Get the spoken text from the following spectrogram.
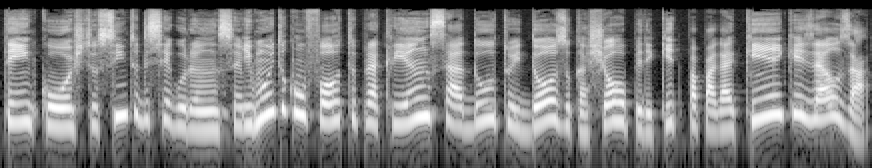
Tem encosto, cinto de segurança e muito conforto para criança, adulto, idoso, cachorro, periquito, papagaio, quem quiser usar.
